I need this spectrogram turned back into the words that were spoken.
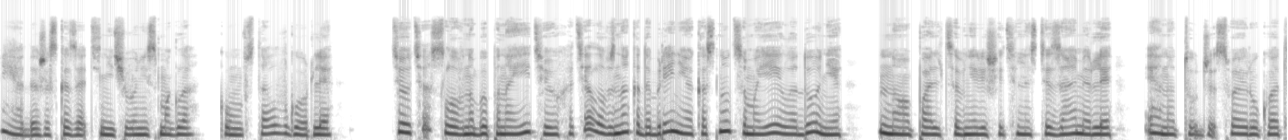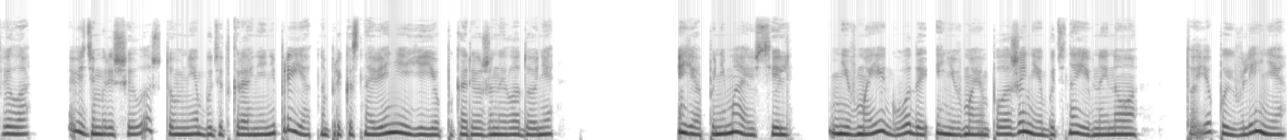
Я даже сказать ничего не смогла. Кум встал в горле. Тетя, словно бы по наитию, хотела в знак одобрения коснуться моей ладони, но пальцы в нерешительности замерли, и она тут же свою руку отвела. Видимо, решила, что мне будет крайне неприятно прикосновение ее покореженной ладони. Я понимаю, Силь, не в мои годы и не в моем положении быть наивной, но твое появление,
